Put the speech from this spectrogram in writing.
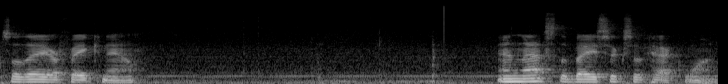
so they are fake now. And that's the basics of HEC 1.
